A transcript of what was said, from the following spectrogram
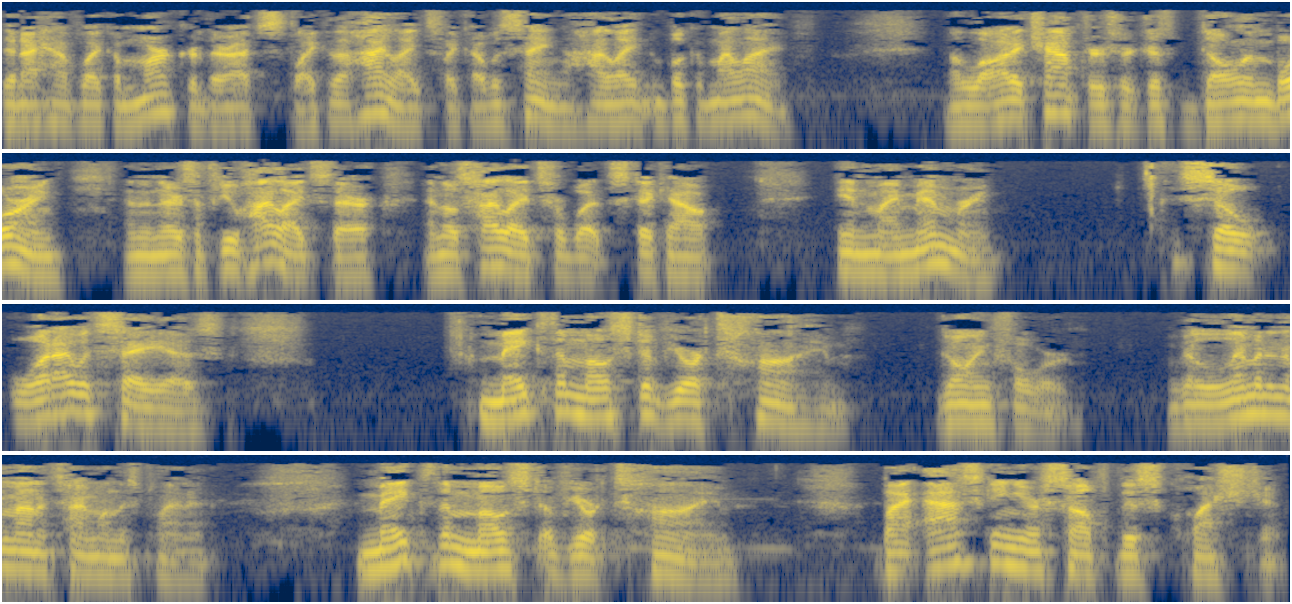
that I have like a marker there. That's like the highlights, like I was saying, a highlight in the book of my life. A lot of chapters are just dull and boring. And then there's a few highlights there and those highlights are what stick out in my memory. So what I would say is make the most of your time going forward. We've got a limited amount of time on this planet. Make the most of your time by asking yourself this question.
